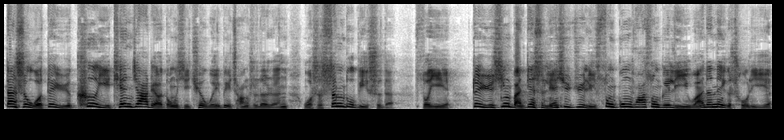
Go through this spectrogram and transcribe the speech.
但是我对于刻意添加点东西却违背常识的人，我是深度鄙视的。所以，对于新版电视连续剧里送宫花送给李纨的那个处理，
